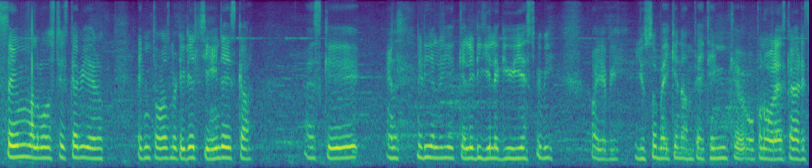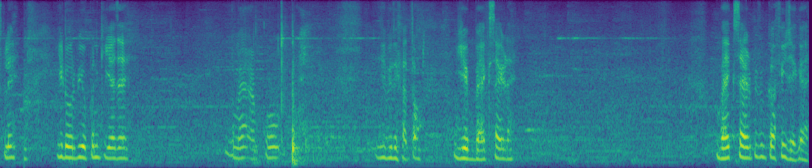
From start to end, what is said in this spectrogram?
सेम ऑलमोस्ट इसका भी है। लेकिन थोड़ा सा मटीरियल चेंज है इसका। इसके L E D, L E D ये लगी हुई है इस पर भी। और ये भी यूसुफ भाई के नाम पे आई थिंक ओपन हो रहा है इसका डिस्प्ले ये डोर भी ओपन किया जाए। तो मैं आपको ये भी दिखाता हूँ। ये बैक साइड है। बैक साइड पे भी काफ़ी जगह है।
